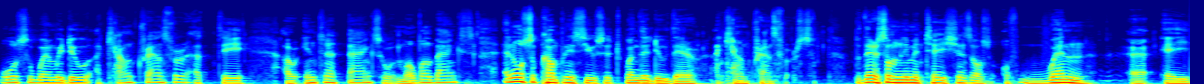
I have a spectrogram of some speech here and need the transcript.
Also, when we do account transfer at the our internet banks or mobile banks, and also companies use it when they do their account transfers. But there are some limitations also of when uh, a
